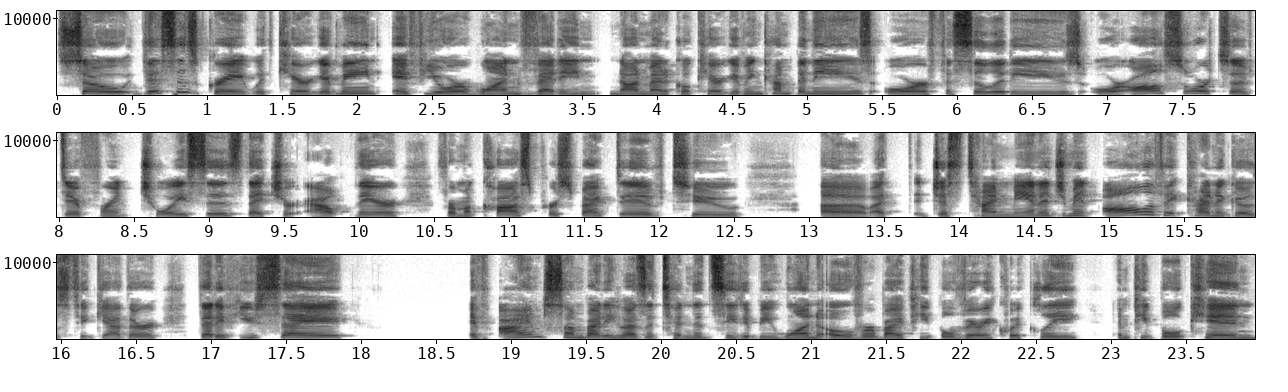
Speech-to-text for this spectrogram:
So, this is great with caregiving if you're one vetting non medical caregiving companies or facilities or all sorts of different choices that you're out there from a cost perspective to uh, just time management. All of it kind of goes together. That if you say, if I'm somebody who has a tendency to be won over by people very quickly and people can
